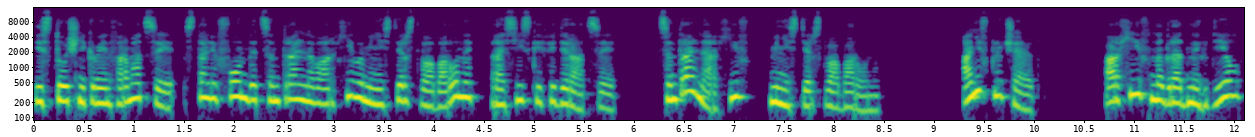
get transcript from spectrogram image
Источниками информации стали фонды Центрального архива Министерства обороны Российской Федерации, Центральный архив Министерства обороны. Они включают архив наградных дел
